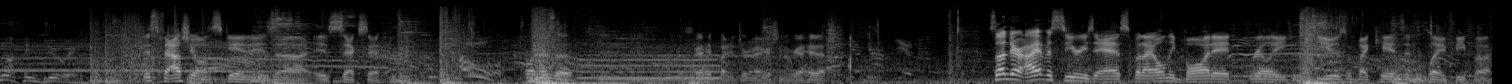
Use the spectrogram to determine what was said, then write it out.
Nothing doing. This Falchion skin is uh is sexy. Which one is it? Just got hit by the dragon. I got hit. Sunder, I have a Series S, but I only bought it really to use with my kids and to play FIFA.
